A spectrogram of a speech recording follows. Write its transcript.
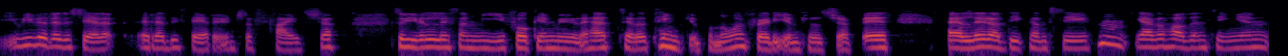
vi vil redusere, redusere unnskyld, feilkjøp. Så vi vil liksom gi folk en mulighet til å tenke på noe før de impulskjøper. Eller at de kan si hm, jeg vil ha den tingen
